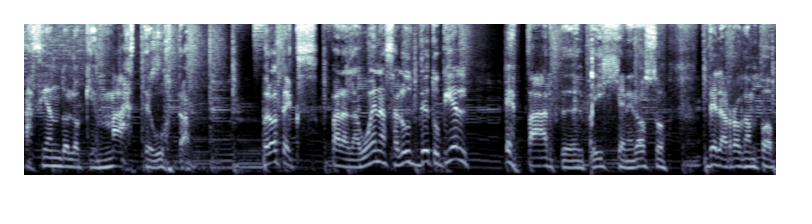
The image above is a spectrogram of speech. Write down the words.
haciendo lo que más te gusta. Protex para la buena salud de tu piel es parte del país generoso de la rock and pop.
